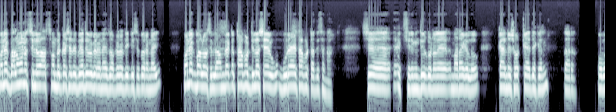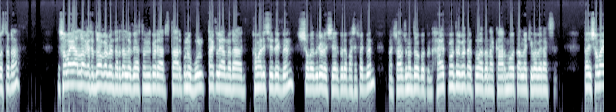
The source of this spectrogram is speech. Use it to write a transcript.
অনেক ভালো মানুষ ছিল আসমানদের সাথে বেদবি করে নাই, ঝগড়া দিয়ে কিছু করে নাই। অনেক ভালো ছিল। আমরা একটা থাপড় দিল, সে ঘুরায় থাপড়টা দিছে না। সে অ্যাক্সিডেন্ট দুর্ঘটনায় মারা গেল। কারেন্টে শর্ট খায় দেখেন তার অবস্থাটা। সবাই আল্লাহর কাছে দোয়া করবেন, তার জাল্লা ব্যস্ত করে। আর তার কোনো ভুল থাকলে আপনারা ক্ষমা দৃষ্টি দেখবেন। সবাই ভিডিওটা শেয়ার করে পাশে থাকবেন। আর তার জন্য দোয়া করবেন। হায়াত মতের কথা কোয়া না, কার মত আল্লাহ কীভাবে রাখছে। তাই সবাই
